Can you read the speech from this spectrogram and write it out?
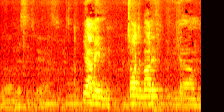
you know, in this experience? Yeah, I mean, we talked about it. We, um,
